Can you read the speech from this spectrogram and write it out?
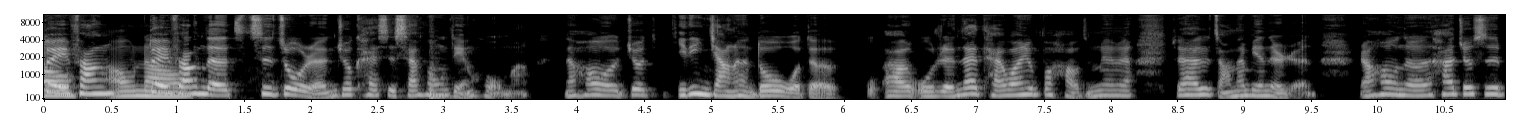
对方对方的制作人就开始煽风点火嘛。然后就一定讲了很多我的啊，我人在台湾又不好怎么样怎么样，所以他就找那边的人。然后呢，他就是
